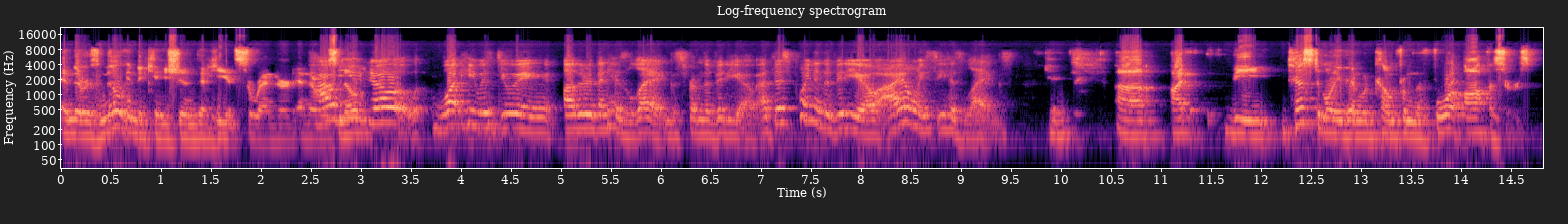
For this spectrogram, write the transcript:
and there is no indication that he had surrendered. And there How was do no. you know what he was doing other than his legs from the video? At this point in the video, I only see his legs. Okay. Uh, I, the testimony then would come from the four officers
